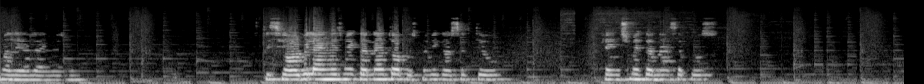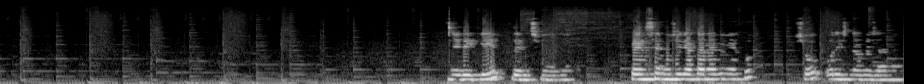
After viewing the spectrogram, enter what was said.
मलयालम लैंग्वेज में। किसी और भी लैंग्वेज में करना है तो आप उसमें भी कर सकते हो। फ्रेंच में करना है सपोज़ ये देखिए फ्रेंच में आ गया। फ्रेंच से मुझे क्या करना है मेरे को? शो ओरिजिनल में जाना। है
